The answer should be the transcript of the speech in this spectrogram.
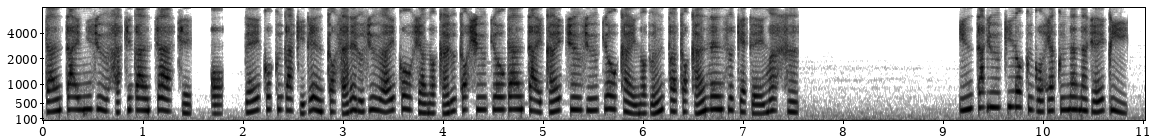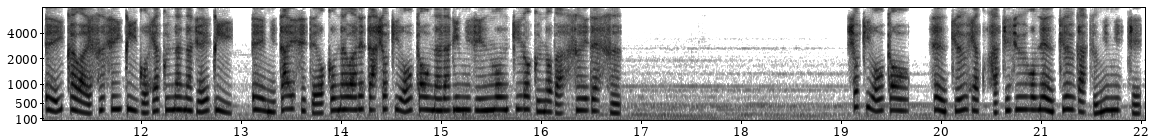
団体28ガンチャーチを、米国が起源とされる銃愛好者のカルト宗教団体海中銃教会の分派と関連付けています。インタビュー記録 507JP、A 以下は SCP-507JP、A に対して行われた初期応答並びに尋問記録の抜粋です。初期応答、1985年9月2日。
